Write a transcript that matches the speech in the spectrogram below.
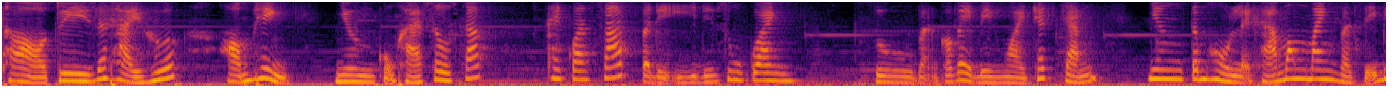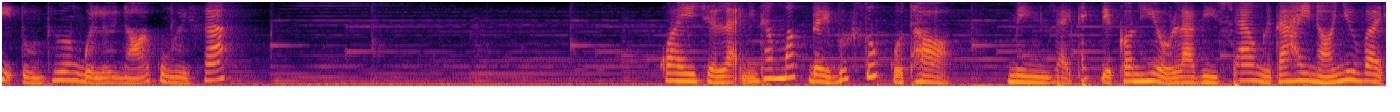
Thỏ tuy rất hài hước, hóm hình nhưng cũng khá sâu sắc, hay quan sát và để ý đến xung quanh. Dù bạn có vẻ bề ngoài chắc chắn, nhưng tâm hồn lại khá mong manh và dễ bị tổn thương bởi lời nói của người khác. Quay trở lại những thắc mắc đầy bức xúc của thỏ, mình giải thích để con hiểu là vì sao người ta hay nói như vậy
